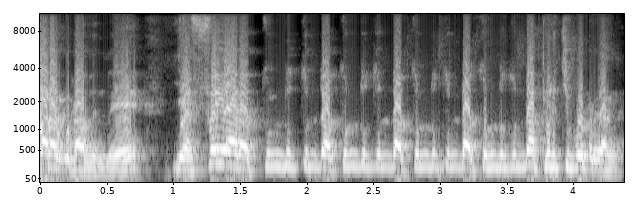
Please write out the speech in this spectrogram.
வரக்கூடாதுன்னு எஃப்ஐஆர் துண்டு துண்டா துண்டு துண்டா துண்டு துண்டா துண்டு துண்டா பிரிச்சு போட்டுருக்காங்க.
